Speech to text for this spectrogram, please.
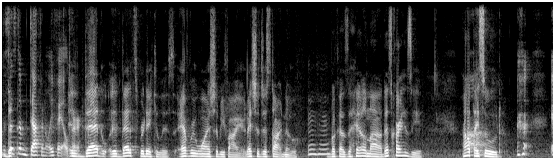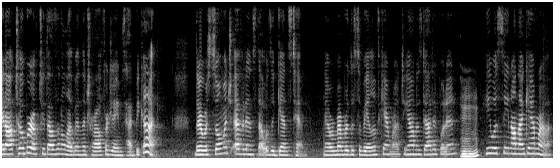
the The- system definitely failed her. That that's ridiculous, everyone should be fired. They should just start new. Mm-hmm. Because hell no, that's crazy. I hope Uh, they sued. In October of 2011, the trial for James had begun. There was so much evidence that was against him. Now, remember the surveillance camera Tiana's dad had put in? hmm He was seen on that camera.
